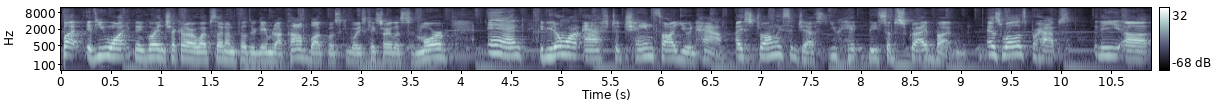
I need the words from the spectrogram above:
But if you want, you can go ahead and check out our website, unfilteredgamer.com, blog posts, giveaways, Kickstarter list, and more. And if you don't want Ash to chainsaw you in half, I strongly suggest you hit the subscribe button, as well as perhaps the uh,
